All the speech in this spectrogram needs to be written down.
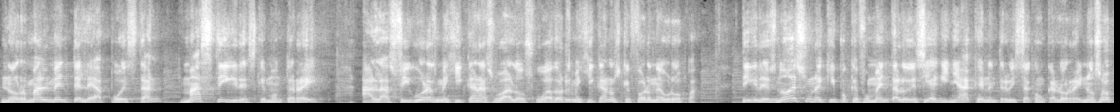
normalmente le apuestan más Tigres que Monterrey a las figuras mexicanas o a los jugadores mexicanos que fueron a Europa. Tigres no es un equipo que fomenta, lo decía Guiñac en entrevista con Carlos Reynoso.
